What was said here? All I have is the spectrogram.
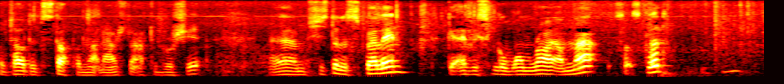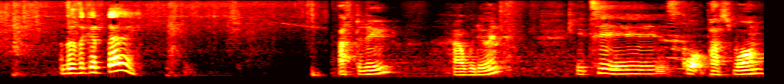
I've told her to stop on that now, she don't have to brush it. Um, she's done a spelling, get every single one right on that, so that's good. Another good day. Afternoon, how are we doing? It is quarter past one,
